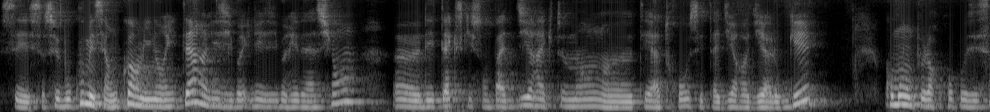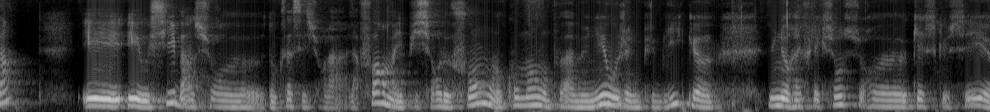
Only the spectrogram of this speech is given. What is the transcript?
c'est, ça se fait beaucoup, mais c'est encore minoritaire les, les hybridations, des textes qui ne sont pas directement théâtraux, c'est-à-dire dialogués. Comment on peut leur proposer ça? Et, aussi, ben, sur, euh, donc ça c'est sur la, forme, et puis sur le fond, euh, comment on peut amener au jeune public euh, une réflexion sur qu'est-ce que c'est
